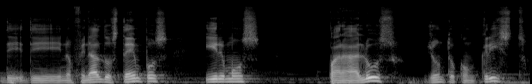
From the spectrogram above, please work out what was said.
de, de, no final dos tempos, irmos para a luz junto com Cristo.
